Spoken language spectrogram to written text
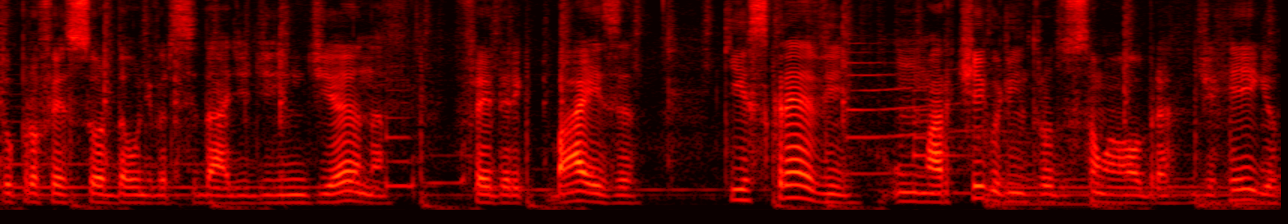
do professor da Universidade de Indiana, Frederick Beiser, que escreve um artigo de introdução à obra de Hegel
